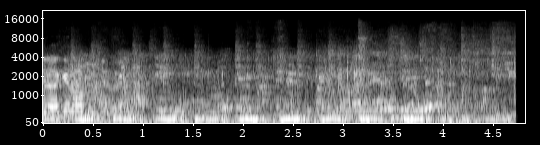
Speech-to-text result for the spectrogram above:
Será que é o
